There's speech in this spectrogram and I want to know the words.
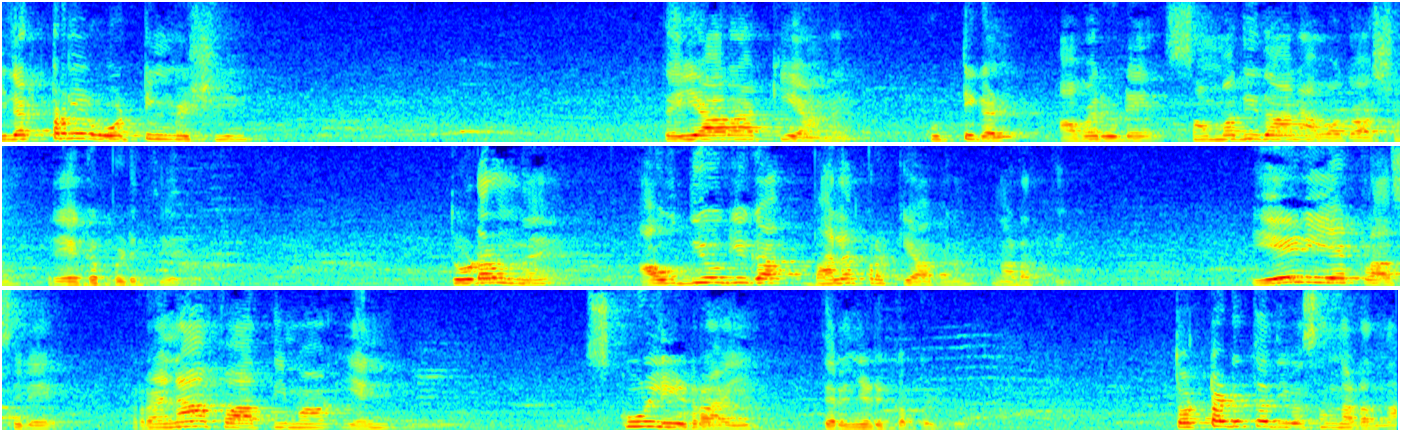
ഇലക്ട്രൽ വോട്ടിംഗ് മെഷീൻ തയ്യാറാക്കിയാണ് കുട്ടികൾ അവരുടെ സമ്മതിദാന അവകാശം രേഖപ്പെടുത്തിയത്. തുടർന്ന് ഔദ്യോഗിക ഫലപ്രഖ്യാപനം നടത്തി. ഏഴ് എ ക്ലാസ്സിലെ റന ഫാത്തിമ എൻ സ്കൂൾ ലീഡറായി തിരഞ്ഞെടുക്കപ്പെട്ടു. തൊട്ടടുത്ത ദിവസം നടന്ന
